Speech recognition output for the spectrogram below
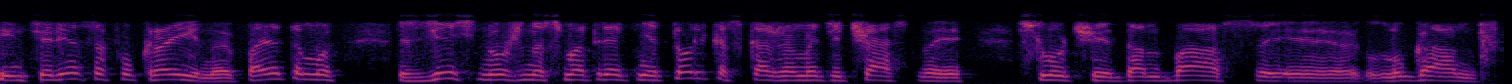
интересов Украины. Поэтому здесь нужно смотреть не только, скажем, эти частные случаи Донбасс, и Луганск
